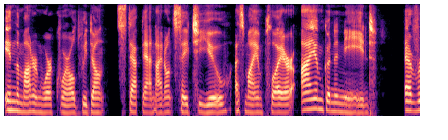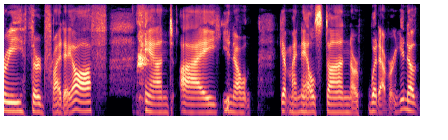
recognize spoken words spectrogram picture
In the modern work world, we don't step in. I don't say to you as my employer, I am going to need every third Friday off and I, you know, get my nails done or whatever. You know,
